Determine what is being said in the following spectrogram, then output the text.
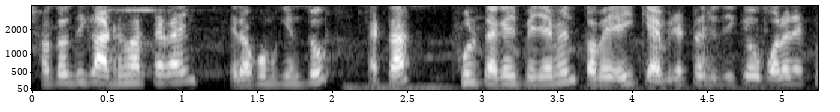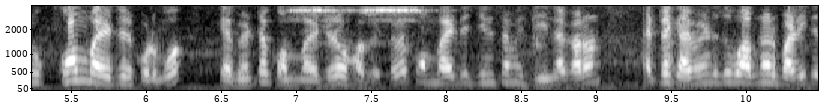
সতেরো থেকে আঠেরো হাজার টাকায় এরকম কিন্তু একটা ফুল প্যাকেজ পেয়ে যাবেন। তবে এই ক্যাবিনেটটা যদি কেউ বলেন একটু কম বাজেটের করব, ক্যাবিনেটটা কম বাজেটেরও হবে। তবে কম বাজেটের জিনিস আমি দিই না, কারণ একটা ক্যাবিনেট তবু আপনার বাড়িতে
